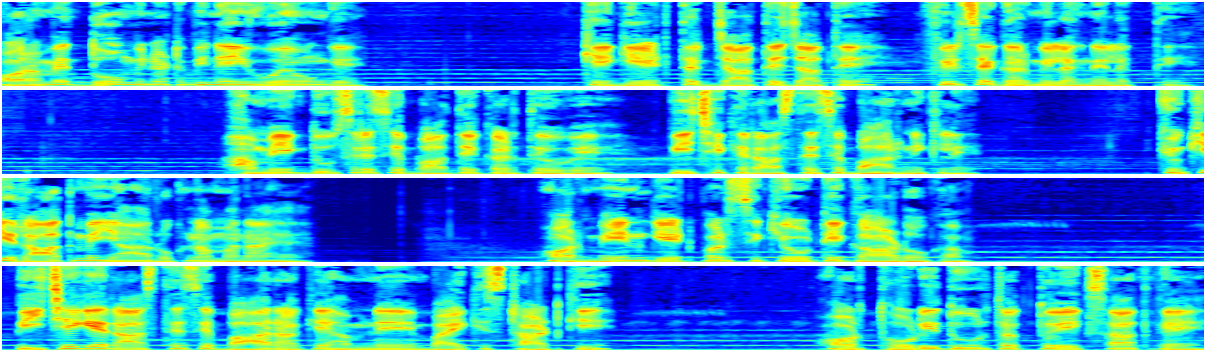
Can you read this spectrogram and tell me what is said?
और हमें दो मिनट भी नहीं हुए होंगे कि गेट तक जाते जाते फिर से गर्मी लगने लगती। हम एक दूसरे से बातें करते हुए पीछे के रास्ते से बाहर निकले, क्योंकि रात में यहाँ रुकना मना है और मेन गेट पर सिक्योरिटी गार्ड होगा। पीछे के रास्ते से बाहर आके हमने बाइक स्टार्ट की और थोड़ी दूर तक तो एक साथ गए।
